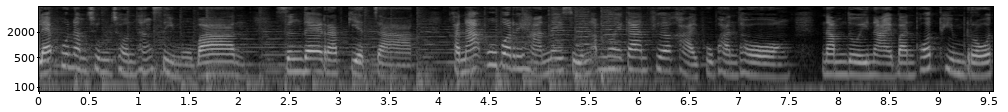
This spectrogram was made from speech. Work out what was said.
และผู้นำชุมชนทั้ง 4 หมู่บ้าน ซึ่งได้รับเกียรติจากคณะผู้บริหารในศูนย์อำนวยการเครือข่ายภูพันทอง นำโดยนายบรรพตพิมพ์รส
